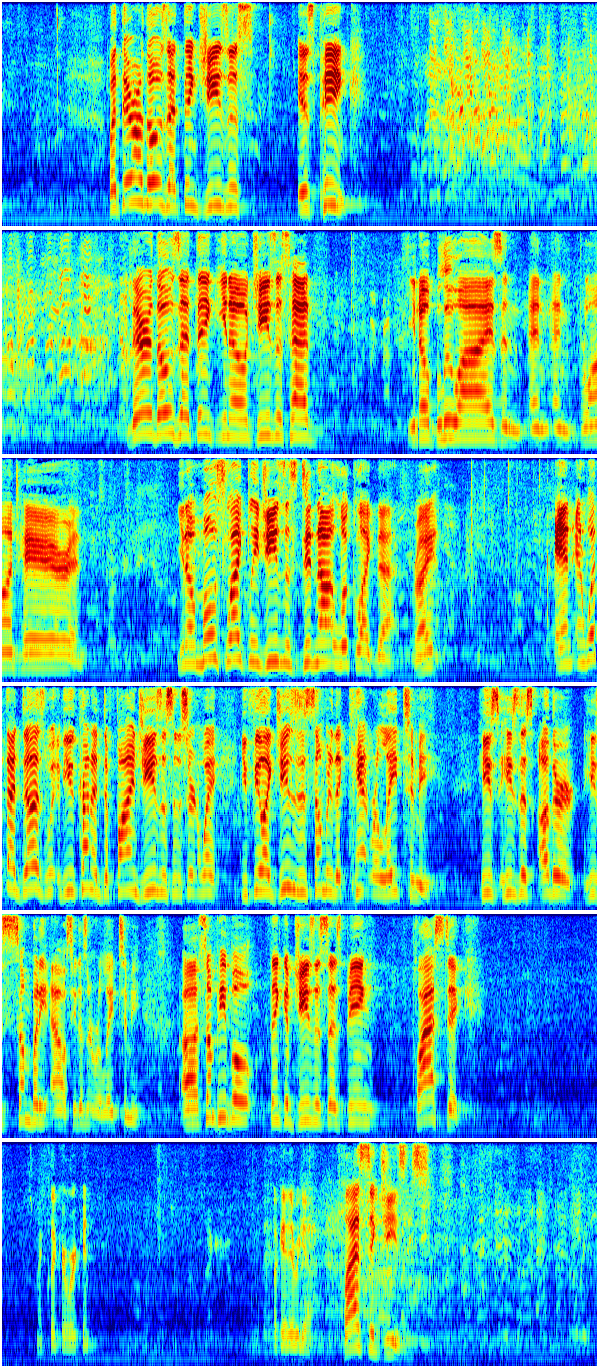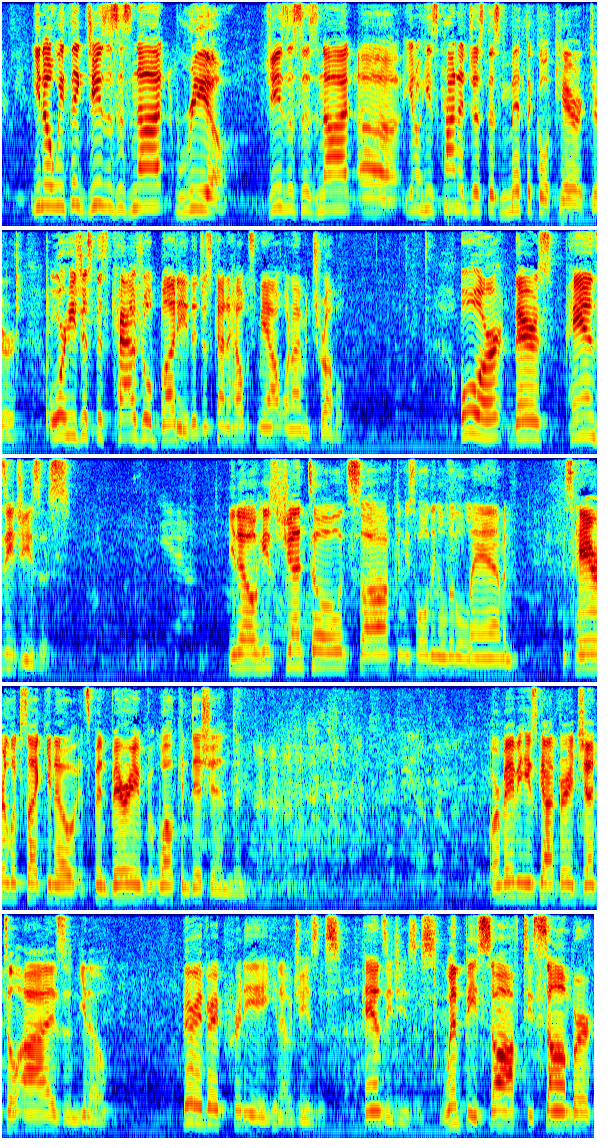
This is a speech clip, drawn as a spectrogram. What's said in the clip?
But there are those that think Jesus is pink. There are those that think, you know, Jesus had, you know, blue eyes and, and, and blonde hair. And, you know, most likely Jesus did not look like that, right? And, and what that does, if you kind of define Jesus in a certain way, you feel like Jesus is somebody that can't relate to me. He's, he's this other, he's somebody else. He doesn't relate to me. Uh, some people think of Jesus as being plastic. Is my clicker working? Okay, there we go. Plastic Jesus. You know, we think Jesus is not real. Jesus is not, uh, you know, he's kind of just this mythical character. Or he's just this casual buddy that just kind of helps me out when I'm in trouble. Or there's pansy Jesus. You know, he's gentle and soft and he's holding a little lamb and his hair looks like, you know, it's been very well conditioned and or maybe he's got very gentle eyes and, you know, very very pretty, you know, Jesus. Pansy Jesus. Wimpy, soft, he's somber.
